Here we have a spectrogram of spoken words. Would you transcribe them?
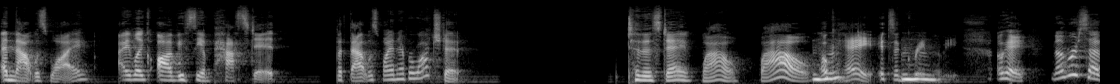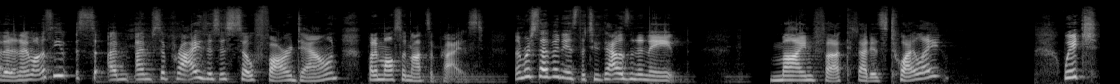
And that was why. I like obviously am past it, but that was why I never watched it. To this day. Wow. Wow. Mm-hmm. Okay. It's a great movie. Okay. Number seven. And I'm honestly, I'm, I'm surprised this is so far down, but I'm also not surprised. Number seven is the 2008 mindfuck that is Twilight, which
